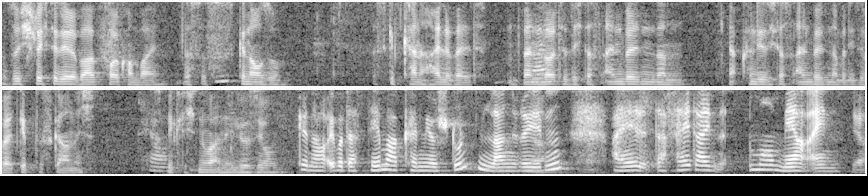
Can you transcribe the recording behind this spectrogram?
Also ich schlichte dir dabei vollkommen bei. Das ist mhm. genauso. Es gibt keine heile Welt. Und wenn Nein. Leute sich das einbilden, dann ja, können die sich das einbilden, aber diese Welt gibt es gar nicht. Ja. ist wirklich nur eine Illusion. Genau, über das Thema können wir stundenlang reden, ja, ja. weil da fällt einem immer mehr ein. Ja.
